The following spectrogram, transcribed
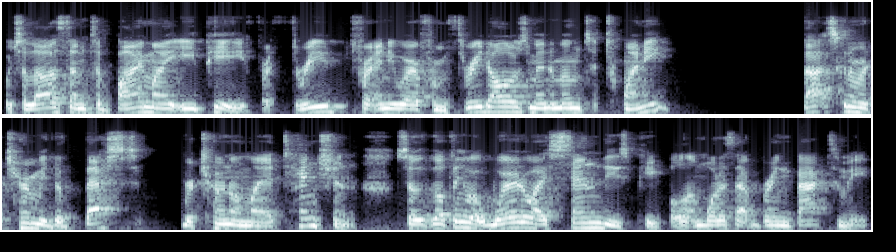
which allows them to buy my EP for three for anywhere from three dollars minimum to twenty, that's going to return me the best return on my attention. So they'll think about where do I send these people and what does that bring back to me?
